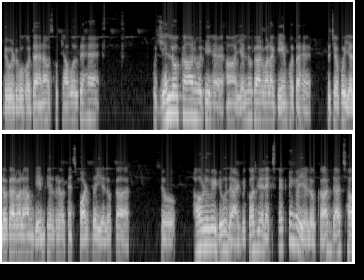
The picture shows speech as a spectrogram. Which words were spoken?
ड्यूड वो होता है ना उसको क्या बोलते हैं वो येलो कार होती है हाँ येलो कार वाला गेम होता है तो जब वो येलो कार वाला हम गेम खेल रहे होते हैं spot the yellow car so how do we do that because we are expecting a yellow car that's how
